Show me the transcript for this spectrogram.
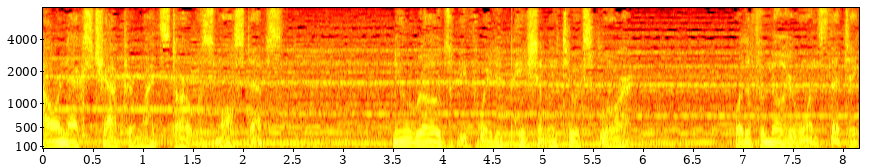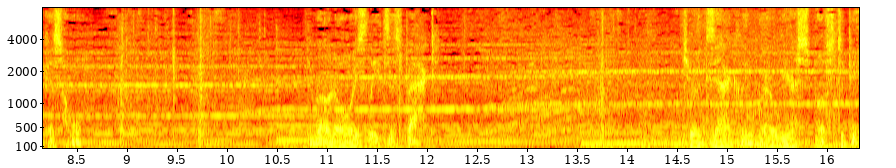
Our next chapter might start with small steps. New roads we've waited patiently to explore, or the familiar ones that take us home. The road always leads us back to exactly where we are supposed to be.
